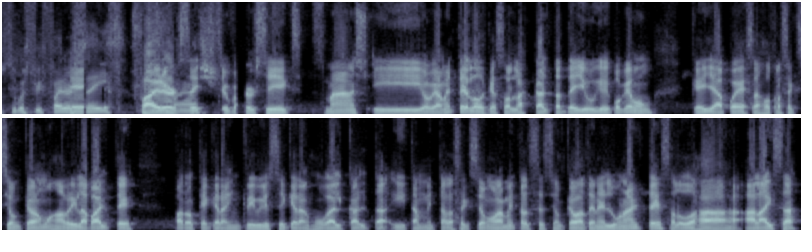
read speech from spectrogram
Super Street Fighter 6, eh, Fighter 6, Fighter 6, Smash y obviamente lo que son las cartas de Yu-Gi-Oh y Pokémon, que ya pues esa es otra sección que vamos a abrir aparte para los que quieran inscribirse y quieran jugar cartas. Y también está la sección, obviamente, la sección que va a tener Lunarte. Saludos a, a Liza,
